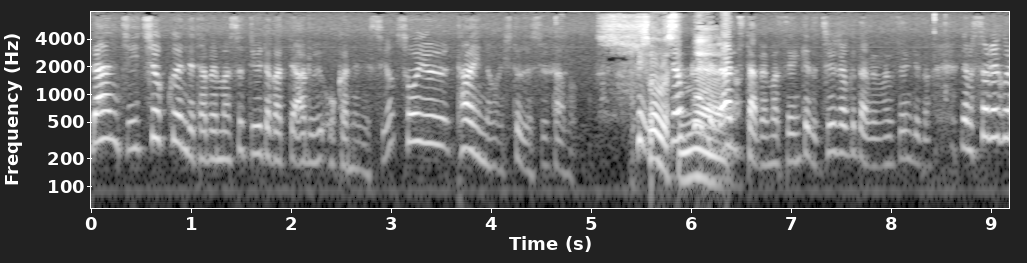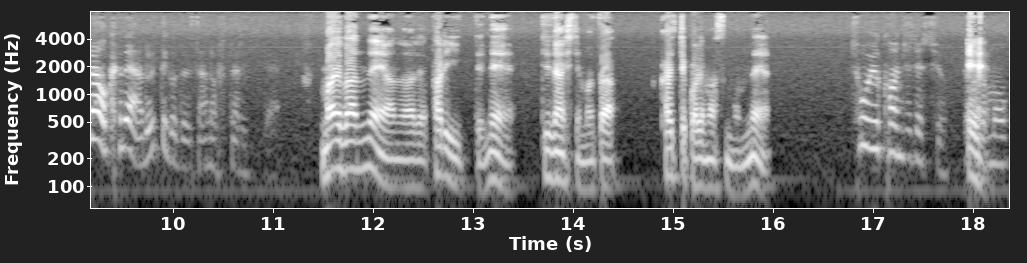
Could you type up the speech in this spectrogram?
ランチ1億円で食べますって言うたかってあるお金ですよ。そういう単位の人ですよ、多分。そうです1億円でランねチ。食べませんけど、昼食食べませんけど、でもそれぐらいお金あるってことです、あの2人って。毎晩ね、あの、あれ、パリ行ってね、ディナーしてまた帰ってこれますもんね。そういう感じですよ。だからも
